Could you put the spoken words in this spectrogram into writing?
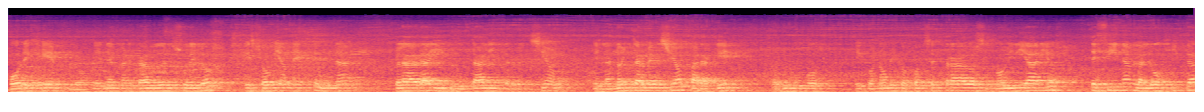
por ejemplo, en el mercado del suelo, es obviamente una clara y brutal intervención. Es la no intervención para que los grupos económicos concentrados, inmobiliarios, definan la lógica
